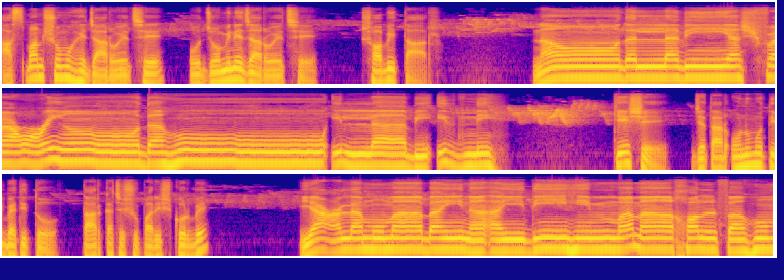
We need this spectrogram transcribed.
আসমানসমূহে যা রয়েছে ও জমিনে যা রয়েছে, সবই তার। من ذا الذي يشفع عنده إلا بإذنه কে সে যে তার অনুমতি ব্যতীত তার কাছে সুপারিশ করবে يعلم ما بين أيديهم وما خلفهم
